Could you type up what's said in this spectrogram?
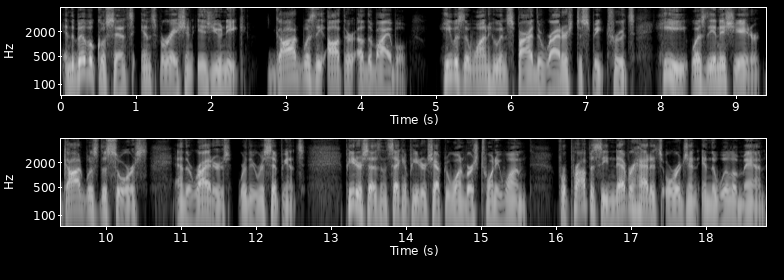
In the biblical sense, inspiration is unique. God was the author of the Bible. He was the one who inspired the writers to speak truths. He was the initiator. God was the source, and the writers were the recipients. Peter says in 2 Peter chapter 1 verse 21, "For prophecy never had its origin in the will of man,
